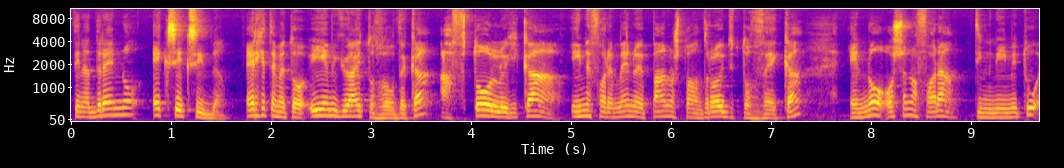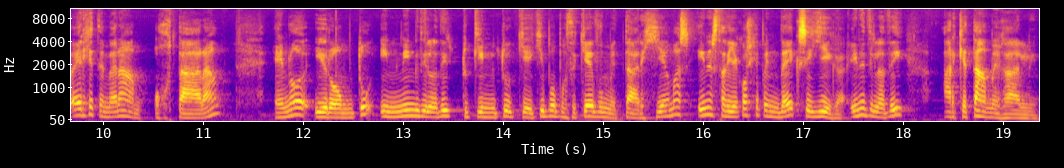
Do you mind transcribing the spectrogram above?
την Adreno 660. Έρχεται με το EMUI το 12, αυτό λογικά είναι φορεμένο επάνω στο Android το 10, ενώ όσον αφορά τη μνήμη του έρχεται με RAM 8, ενώ η ROM του, η μνήμη δηλαδή του κινητού και εκεί που αποθηκεύουμε τα αρχεία μας, είναι στα 256 GB. Είναι δηλαδή αρκετά μεγάλη.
